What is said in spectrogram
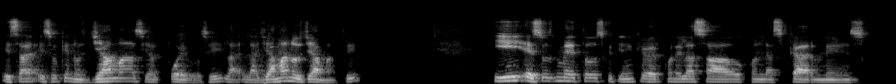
Esa, eso que nos llama hacia el fuego, ¿sí? La, la, llama nos llama, ¿sí? Y esos métodos que tienen que ver con el asado, con las carnes,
